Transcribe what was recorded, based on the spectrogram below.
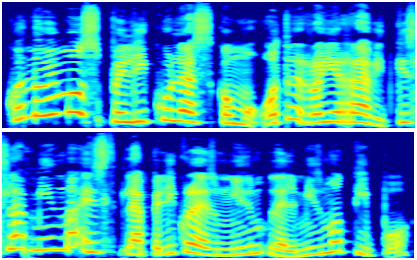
Cuando vemos películas como otra de Roger Rabbit, que es la misma, es la película del mismo tipo,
